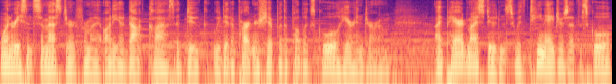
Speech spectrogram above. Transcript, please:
One recent semester for my audio doc class at Duke, we did a partnership with a public school here in Durham. I paired my students with teenagers at the school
